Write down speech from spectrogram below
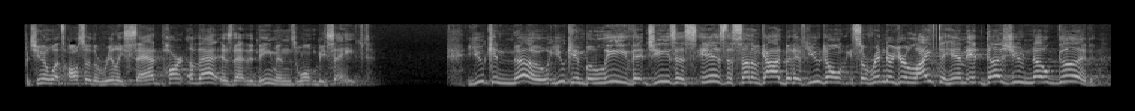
But you know what's also the really sad part of that is that the demons won't be saved. You can know, you can believe that Jesus is the Son of God, but if you don't surrender your life to Him, it does you no good.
